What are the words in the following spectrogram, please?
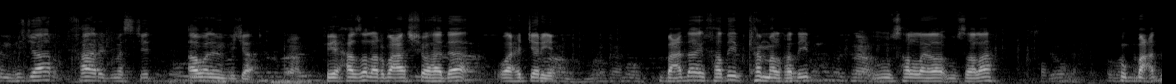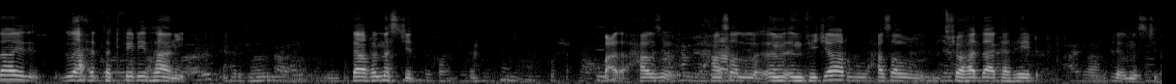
انفجار خارج مسجد أول انفجار. في حصل أربعة شهداء واحد جريح. بعدها خطيب كمل خطيب وصلى وصلاة وبعدها واحد تكفيري ثاني. داخل المسجد. بعد حصل حصل انفجار وحصل شهداء كثير في المسجد.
